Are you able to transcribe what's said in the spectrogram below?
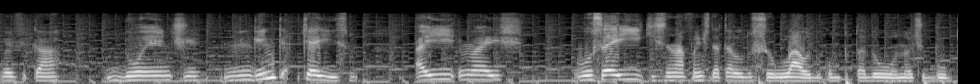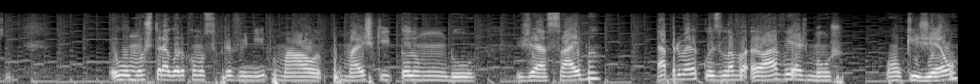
vai ficar doente. Ninguém quer, quer isso. Aí, mas você aí que está na frente da tela do celular, ou do computador, ou notebook. Eu vou mostrar agora como se prevenir, por, mal, por mais que todo mundo já saiba. A primeira coisa, lave as mãos com álcool gel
